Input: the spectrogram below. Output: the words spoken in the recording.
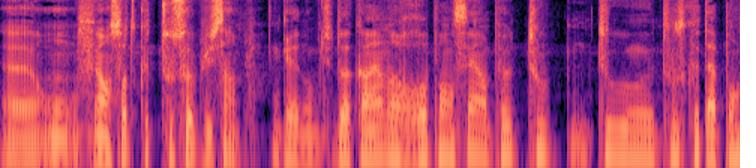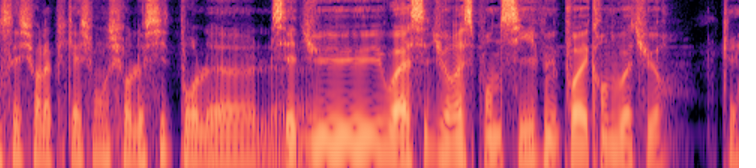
On fait en sorte que tout soit plus simple. Ok, donc tu dois quand même repenser un peu tout, tout, tout ce que tu as pensé sur l'application ou sur le site pour le. le- C'est du, ouais, c'est du responsive, mais pour écran de voiture. Ok.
